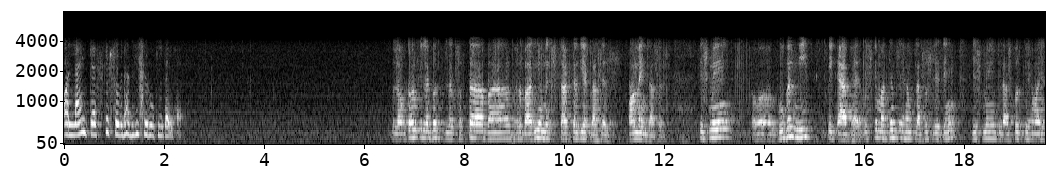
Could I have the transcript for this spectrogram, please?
ऑनलाइन टेस्ट की सुविधा भी शुरू की गई है। लॉकडाउन के लगभग लगभग सप्ताह भर बाद ही हमने स्टार्ट कर दिया क्लासेस ऑनलाइन क्लासेस। इसमें गूगल मीट एक ऐप है। उसके माध्यम से हम क्लासेस लेते हैं जिसमें बिलासपुर के हमारे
